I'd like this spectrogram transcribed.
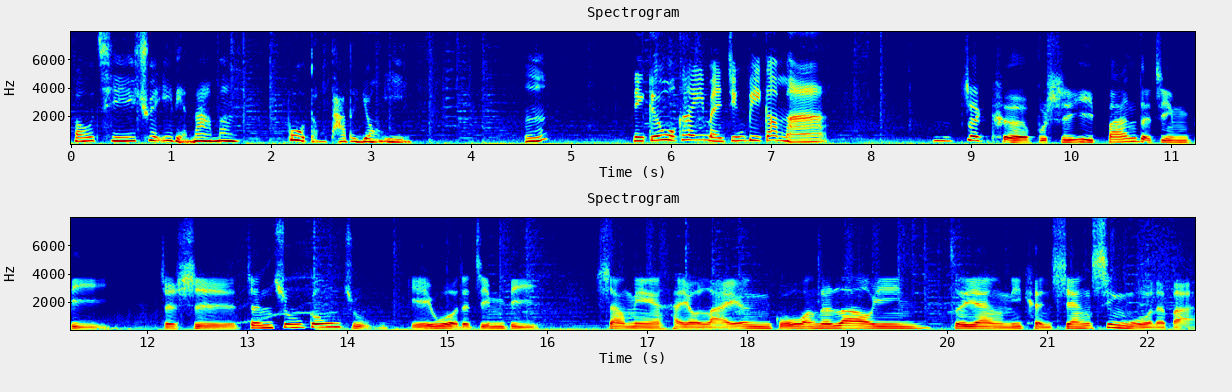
福奇却一脸纳闷，不懂他的用意。嗯，你给我看一枚金币干嘛？这可不是一般的金币。这是珍珠公主给我的金币，上面还有莱恩国王的烙印，这样你肯相信我了吧？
